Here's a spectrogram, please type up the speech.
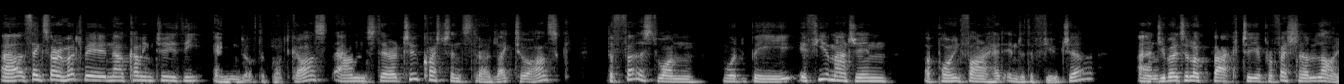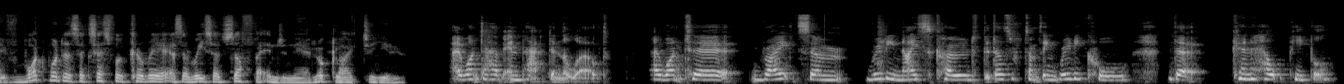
Uh, thanks very much. We're now coming to the end of the podcast, and there are two questions that I'd like to ask. The first one would be if you imagine a point far ahead into the future, and you were to look back to your professional life, what would a successful career as a research software engineer look like to you? I want to have impact in the world. I want to write some really nice code that does something really cool that can help people.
